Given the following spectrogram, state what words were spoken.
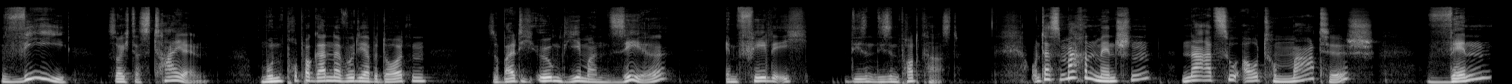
Wie soll ich das teilen? Mundpropaganda würde ja bedeuten, sobald ich irgendjemanden sehe, empfehle ich diesen, diesen Podcast. Und das machen Menschen nahezu automatisch, wenn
